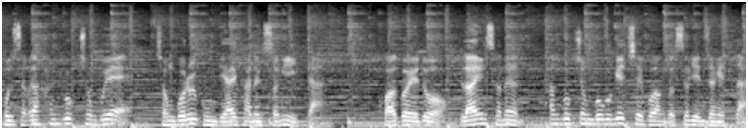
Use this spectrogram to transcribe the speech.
본사가 한국 정부에 정보를 공개할 가능성이 있다. 과거에도 라인사는 한국 정보국에 제보한 것을 인정했다.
